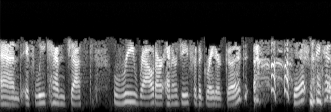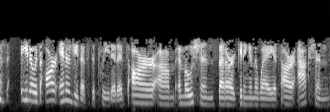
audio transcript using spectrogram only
And if we can just reroute our energy for the greater good. because you know, it's our energy that's depleted. It's our um, emotions that are getting in the way. It's our actions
